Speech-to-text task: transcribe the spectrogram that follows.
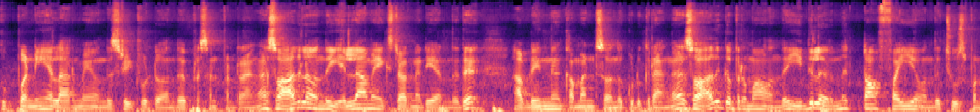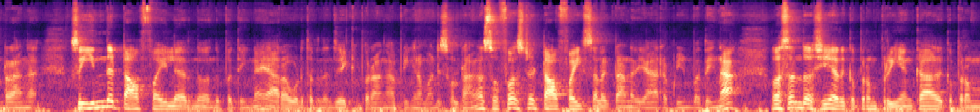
குக் பண்ணி எல்லாருமே வந்து ஸ்ட்ரீட் ஃபுட்டை வந்து ப்ரெசென்ட் பண்ணுறாங்க ஸோ அதில் வந்து எல்லாமே எக்ஸ்ட்ராடினரியாக இருந்தது அப்படின்னு கமெண்ட்ஸ் வந்து கொடுக்குறாங்க. ஸோ அதுக்கப்புறமா வந்து இதிலேருந்து டாப் ஃபைவை வந்து சூஸ் பண்ணுறாங்க ஸோ இந்த டாப் ஃபைவ்ல இருந்து வந்து பார்த்திங்கன்னா யாரோ ஒருத்தர் தான் ஜெயிக்க போகிறாங்க அப்படிங்கிற மாதிரி சொல்கிறாங்க so first top five select ஆனது யார் அப்படின்னு பார்த்தீங்கன்னா வசந்தோஷி அதுக்கப்புறம் பிரியங்கா அதுக்கப்புறம்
